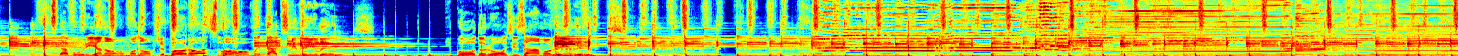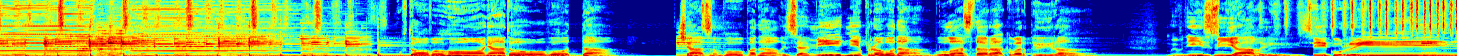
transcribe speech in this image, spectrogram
та бур'яном воно вже поросло, ми так змінились, і по дорозі заморились. То вогонь, а то вода, часом попадалися мідні провода, була стара квартира, ми в ній сміялись і курили.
